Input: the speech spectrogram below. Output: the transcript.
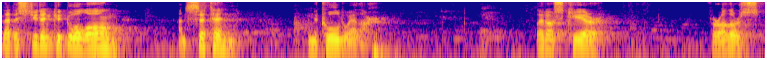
that the student could go along and sit in in the cold weather. Let us care for others'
